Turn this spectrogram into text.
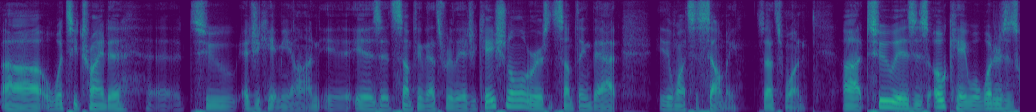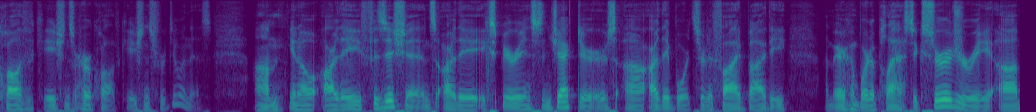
Uh, what's he trying to uh, to educate me on? Is it something that's really educational, or is it something that he wants to sell me? So that's one. Uh, two is is okay. Well, what are his qualifications or her qualifications for doing this? Um, you know, are they physicians? Are they experienced injectors? Uh, are they board certified by the American Board of Plastic Surgery? Uh,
